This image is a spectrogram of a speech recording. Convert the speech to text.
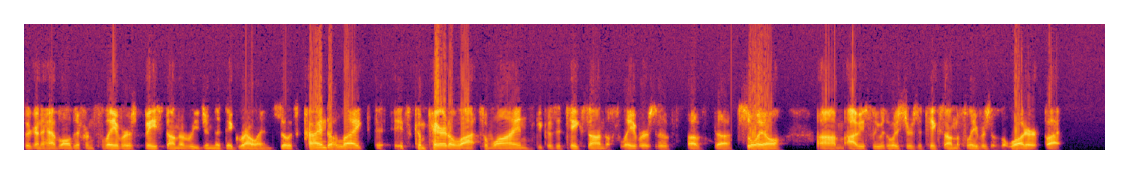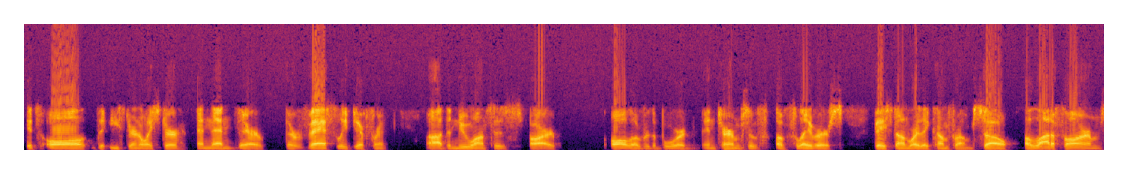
They're going to have all different flavors based on the region that they grow in. So it's kind of like it's compared a lot to wine because it takes on the flavors of, of the soil. Um, obviously, with oysters, it takes on the flavors of the water, but it's all the eastern oyster, and then they're they're vastly different. Uh, the nuances are all over the board in terms of, of flavors based on where they come from. So a lot of farms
